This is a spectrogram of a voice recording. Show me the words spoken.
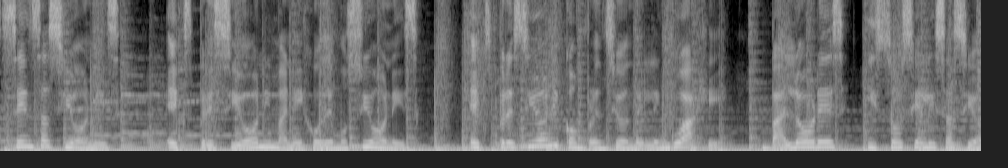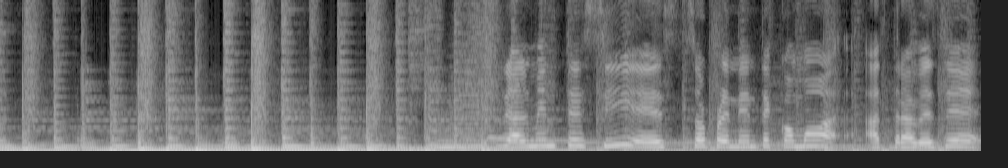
sensaciones, expresión y manejo de emociones, expresión y comprensión del lenguaje, valores y socialización. Realmente sí, es sorprendente cómo a, través de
